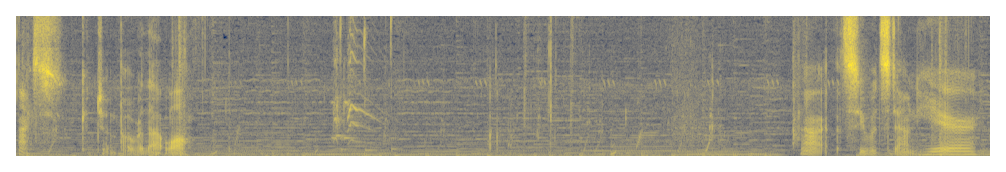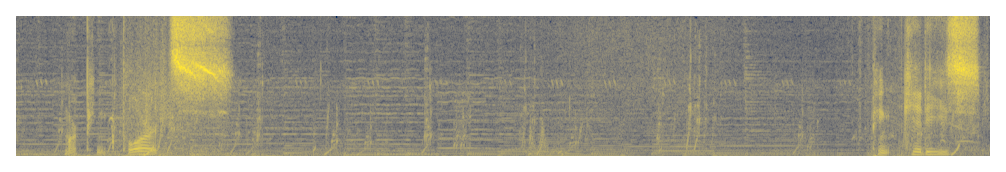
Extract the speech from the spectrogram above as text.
Nice. Can jump over that wall. Alright, let's see what's down here. More pink plorts. Kitties.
